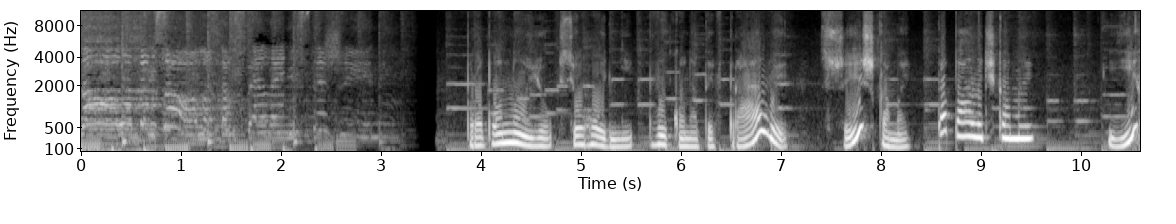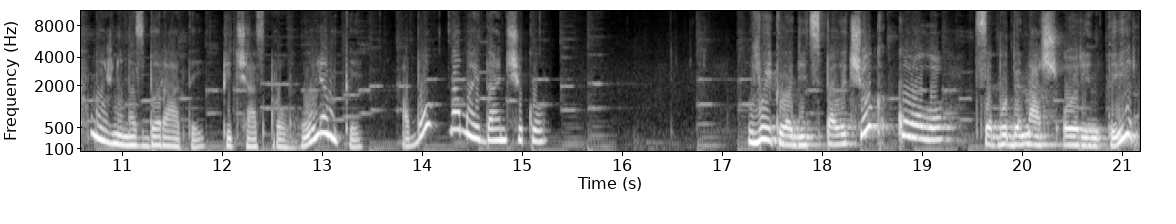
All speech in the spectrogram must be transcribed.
золотом, золотом стелені стежини. Пропоную сьогодні виконати вправи з шишками та паличками. Їх можна назбирати під час прогулянки або на майданчику. Викладіть з паличок коло. Це буде наш орієнтир,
